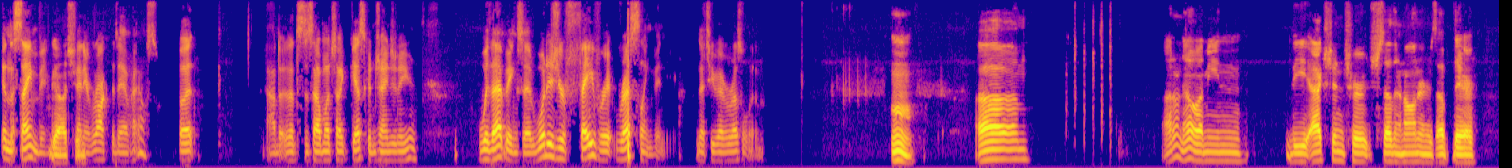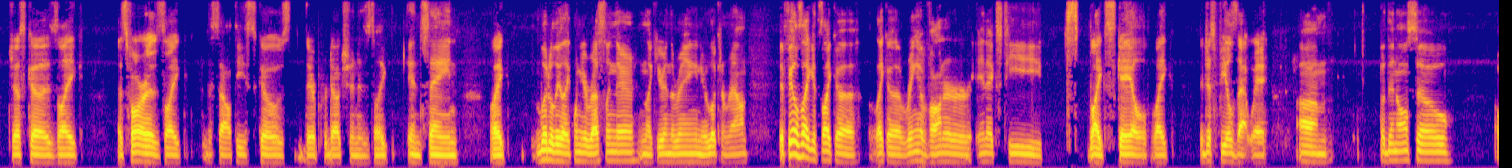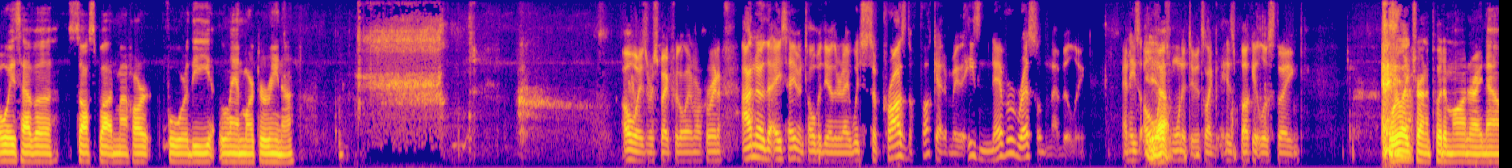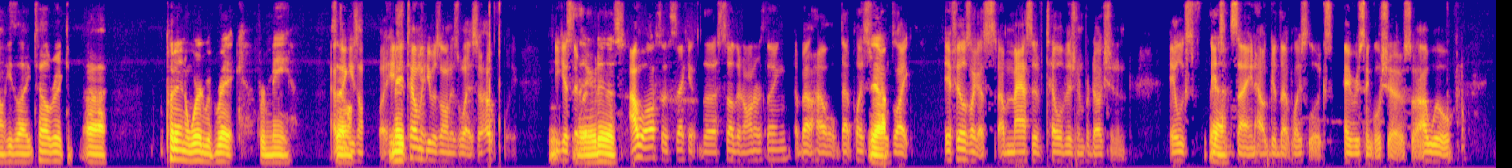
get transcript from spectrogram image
in the same venue, Gotcha. and it rocked the damn house. But that's just how much I guess can change in a year. With that being said, what is your favorite wrestling venue that you've ever wrestled in? Mm. Um, I don't know. I mean, the Action Church Southern Honor is up there, just because, like, as far as like the Southeast goes, their production is like insane. Like, literally, like when you're wrestling there and like you're in the ring and you're looking around, it feels like it's like a like a Ring of Honor NXT like scale. Like, it just feels that way. Um, but then also always have a soft spot in my heart for the landmark arena Always respect for the Landmark Arena. I know that Ace Haven told me the other day, which surprised the fuck out of me, that he's never wrestled in that building, and he's always Yeah. wanted to. It's like his bucket list thing. we're like trying to put him on right now he's like tell rick to uh put in a word with rick for me I so think he's on. his way. He may- did tell me he was on his way, so hopefully he gets there. there it is I will also second the Southern Honor thing about how that place Yeah. feels like it feels like a massive television production. It looks it's Yeah. insane how good that place looks every single show. So I will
